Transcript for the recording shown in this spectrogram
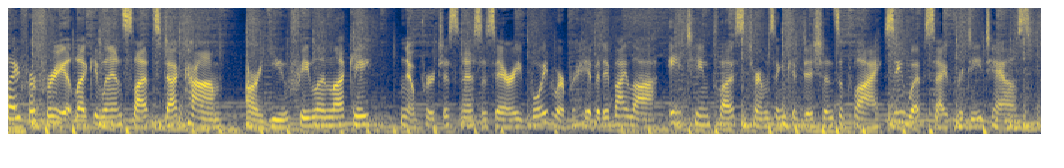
Play for free at LuckyLandSlots.com. Are you feeling lucky? No purchase necessary. Void where prohibited by law. 18 plus terms and conditions apply. See website for details.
